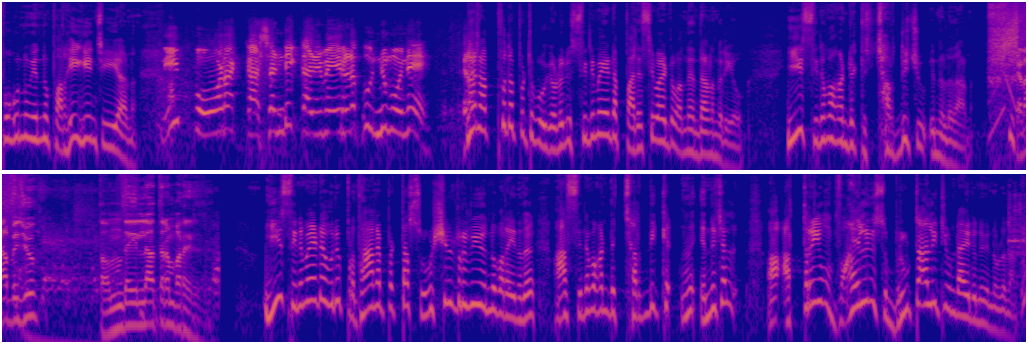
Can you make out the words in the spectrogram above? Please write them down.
പോകുന്നു എന്ന് പറയുകയും ചെയ്യുകയാണ്. നീ പോട കഷണ്ടി കഴിവേരുടെ കുഞ്ഞുമോനെ ഞാൻ അത്ഭുതപ്പെട്ടു പോവുകയാണ്. ഒരു സിനിമയുടെ പരസ്യമായിട്ട് വന്ന എന്താണെന്നറിയോ? ഈ സിനിമ കണ്ടിട്ട് ഛർദ്ദിച്ചു എന്നുള്ളതാണ്. എടാ ബിജു പറയരുത്. ഈ സിനിമയുടെ ഒരു പ്രധാനപ്പെട്ട സോഷ്യൽ റിവ്യൂ എന്ന് പറയുന്നത് ആ സിനിമ കണ്ട് ഛർദിക്ക എന്ന് വെച്ചാൽ അത്രയും വയലൻസ് ബ്രൂട്ടാലിറ്റി ഉണ്ടായിരുന്നു എന്നുള്ളതാണ്.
